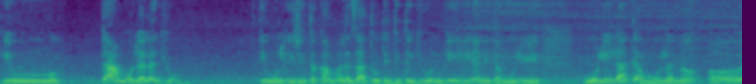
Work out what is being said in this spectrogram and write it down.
की मग त्या मुलाला घेऊन ती मुलगी जिथं कामाला जात होती तिथे घेऊन गेली आणि त्या मुली मुलीला त्या मुलानं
